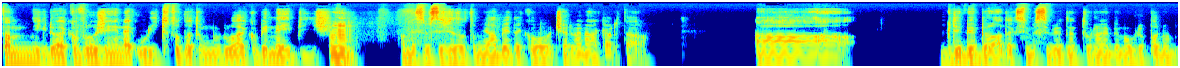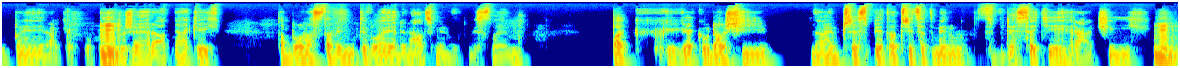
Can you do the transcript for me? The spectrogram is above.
tam nikdo jako vyloženě neulít, tohle tomu bylo jakoby nejblíž. Mm. A myslím si, že za to měla být jako červená karta. A kdyby byla, tak si myslím, že ten turnaj by mohl dopadnout úplně jinak. Jako, Hmm. Protože hrát nějakých, tam bylo nastavení ty vole 11 minut, myslím. Pak jako další, nevím, přes 35 minut v deseti hráčích. Mm.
